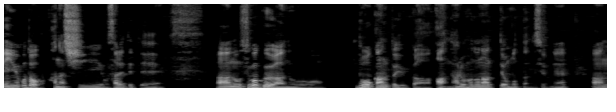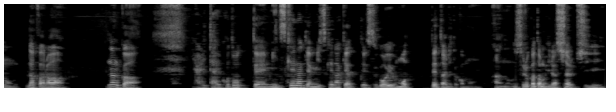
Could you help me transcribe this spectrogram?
ていうことを話をされてて、あの、すごくあの、同感というか、あ、なるほどなって思ったんですよね。あの、だから、なんか、やりたいことって見つけなきゃ見つけなきゃってすごい思ってたりとかも、あの、する方もいらっしゃるし、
